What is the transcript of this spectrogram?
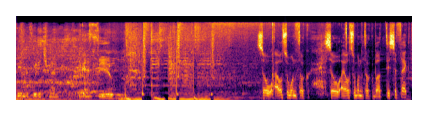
Feel the footage, man. You gotta feel. So I also want to talk. So I also want to talk about this effect,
